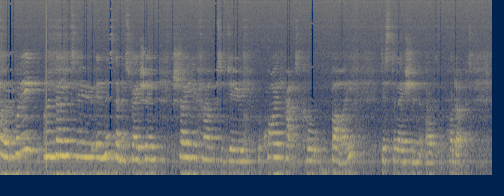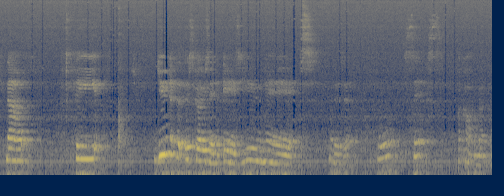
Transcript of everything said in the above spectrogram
Hello everybody, I'm going to, in this demonstration, show you how to do required practical 5 distillation of the product. Now, the unit that this goes in is unit, what is it, 4, 6? I can't remember.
